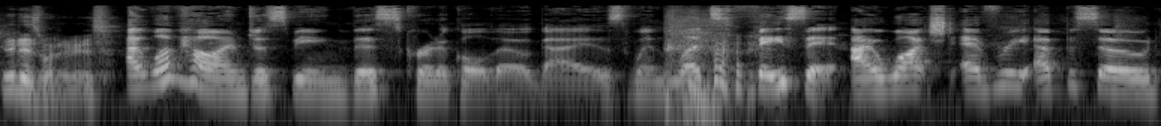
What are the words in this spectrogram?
It is what it is. I love how I'm just being this critical though, guys. When let's face it, I watched every episode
